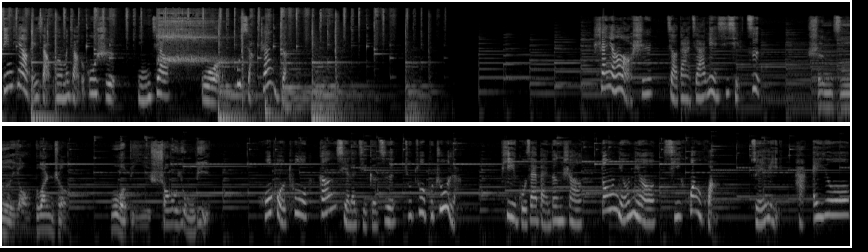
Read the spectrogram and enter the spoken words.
今天要给小朋友们讲的故事名叫《我不想站着》。山羊老师教大家练习写字，身姿要端正，握笔稍用力。火火兔刚写了几个字就坐不住了，屁股在板凳上东扭扭西晃晃，嘴里还哎呦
